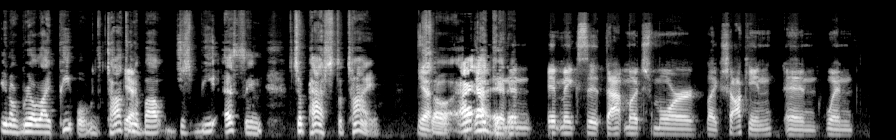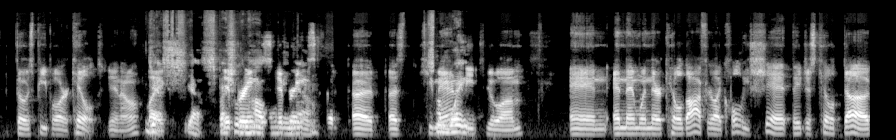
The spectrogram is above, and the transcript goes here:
you know, real life people talking Yeah. about just BSing to pass the time. Yeah. So I, yeah, I get and it. then it makes it that much more like shocking and when those people are killed, you know? Like yes, yes. it brings Halloween, it brings a, a, a humanity to them and and then when they're killed off you're like holy shit they just killed doug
